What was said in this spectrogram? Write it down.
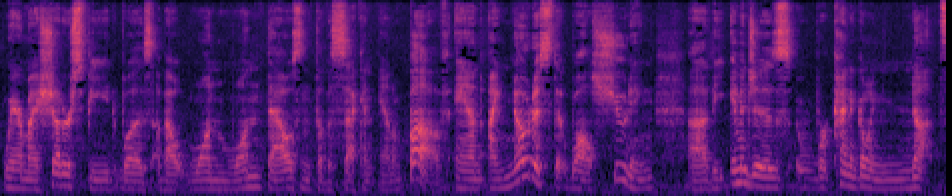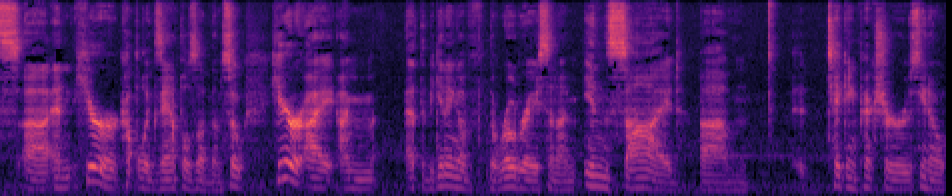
where my shutter speed was about one one thousandth of a second and above. And I noticed that while shooting, uh, the images were kind of going nuts. Uh, and here are a couple examples of them. So here I, I'm at the beginning of the road race and I'm inside um, taking pictures. You know,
